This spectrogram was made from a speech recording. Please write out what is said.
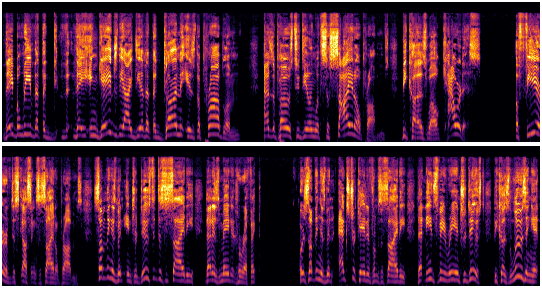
They believe that the they engage the idea that the gun is the problem as opposed to dealing with societal problems because well, cowardice a fear of discussing societal problems. Something has been introduced into society that has made it horrific or something has been extricated from society that needs to be reintroduced because losing it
